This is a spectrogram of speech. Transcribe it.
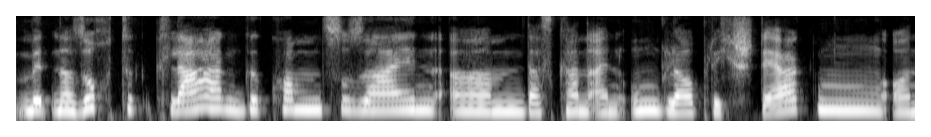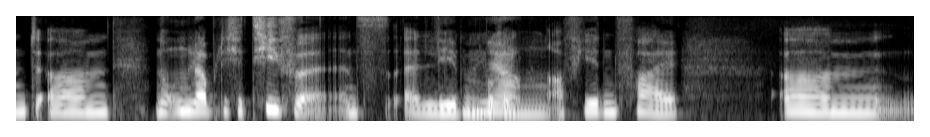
mit einer Sucht klargekommen zu sein, ähm, das kann einen unglaublich stärken und ähm, eine unglaubliche Tiefe ins äh, Leben bringen, ja. auf jeden Fall. Ähm,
